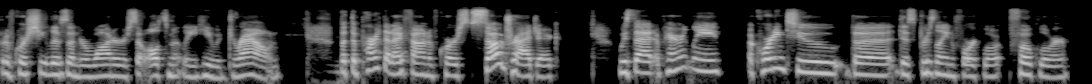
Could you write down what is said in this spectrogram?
But of course, she lives underwater. So ultimately, he would drown. Mm-hmm. But the part that I found, of course, so tragic was that apparently, according to the this Brazilian folklore, folklore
